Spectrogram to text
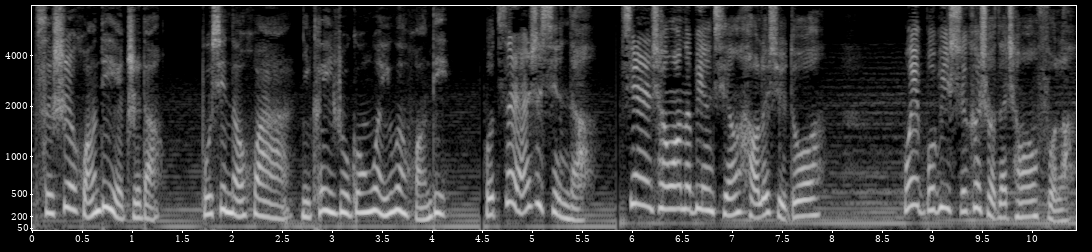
此事皇帝也知道，不信的话，你可以入宫问一问皇帝。我自然是信的。近日陈王的病情好了许多，我也不必时刻守在陈王府了。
